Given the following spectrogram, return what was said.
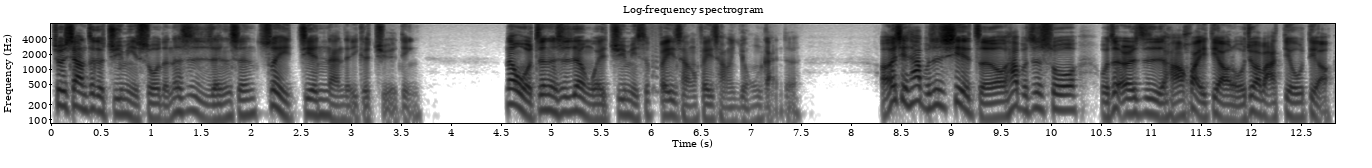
就像这个 Jimmy 说的，那是人生最艰难的一个决定。那我真的是认为 Jimmy 是非常非常勇敢的，而且他不是卸责哦，他不是说我这儿子好像坏掉了，我就要把它丢掉。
